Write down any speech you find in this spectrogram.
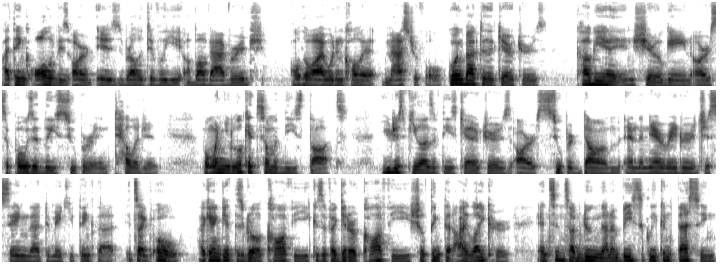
I think all of his art is relatively above average, although I wouldn't call it masterful. Going back to the characters, Kaguya and Shirogane are supposedly super intelligent, but when you look at some of these thoughts, you just feel as if these characters are super dumb and the narrator is just saying that to make you think that. It's like, oh, I can't get this girl a coffee because if I get her coffee, she'll think that I like her. And since I'm doing that, I'm basically confessing.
